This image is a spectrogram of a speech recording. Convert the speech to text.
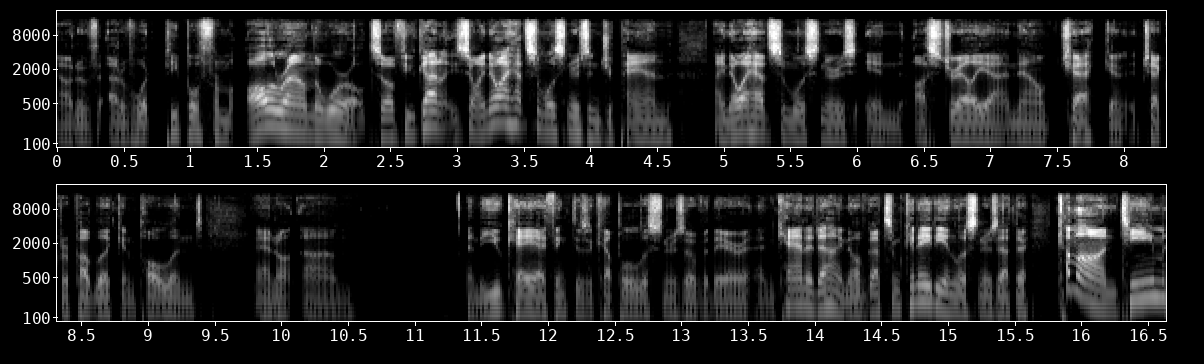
out of out of what people from all around the world. So if you've got so I know I have some listeners in Japan. I know I have some listeners in Australia and now Czech and Czech Republic and Poland and um, and the UK. I think there's a couple of listeners over there and Canada. I know I've got some Canadian listeners out there. Come on, team,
